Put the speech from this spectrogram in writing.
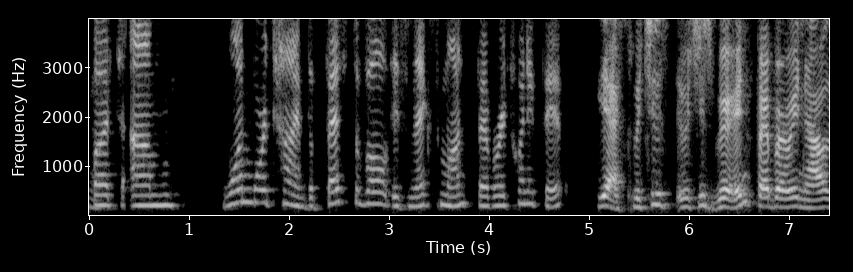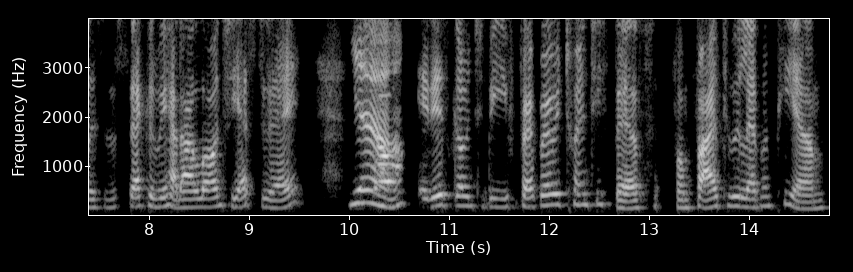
Yeah. But um, one more time, the festival is next month, February 25th, Yes, which is which is we're in February now. This is the second we had our launch yesterday. Yeah. So it is going to be February 25th from 5 to 11 p.m.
